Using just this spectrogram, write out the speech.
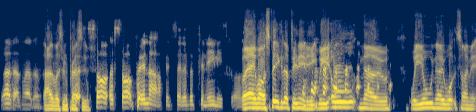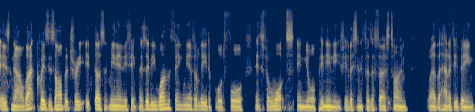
well done, well done. That was impressive. Start, start putting that up instead of the Panini score. Well, well, speaking of Panini, we all know we all know what time it is now. That quiz is arbitrary. It doesn't mean anything. There's only one thing we have a leaderboard for. It's for what's in your Panini. If you're listening for the first time, where the hell have you been?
